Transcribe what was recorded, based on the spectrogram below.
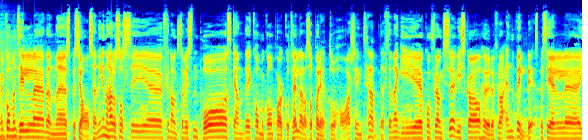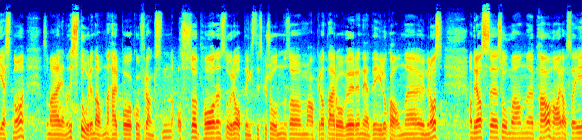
Velkommen til eh, denne spesialsendingen her hos oss i eh, Finansavisen på Scandic Holmenkollen Park Hotel, der altså Pareto har sin 30. energikonferanse. Vi skal høre fra en veldig spesiell eh, gjest nå, som er en av de store navnene her på konferansen. Også på den store åpningsdiskusjonen som akkurat er over nede i lokalene under oss. Andreas Soman Pau har altså i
